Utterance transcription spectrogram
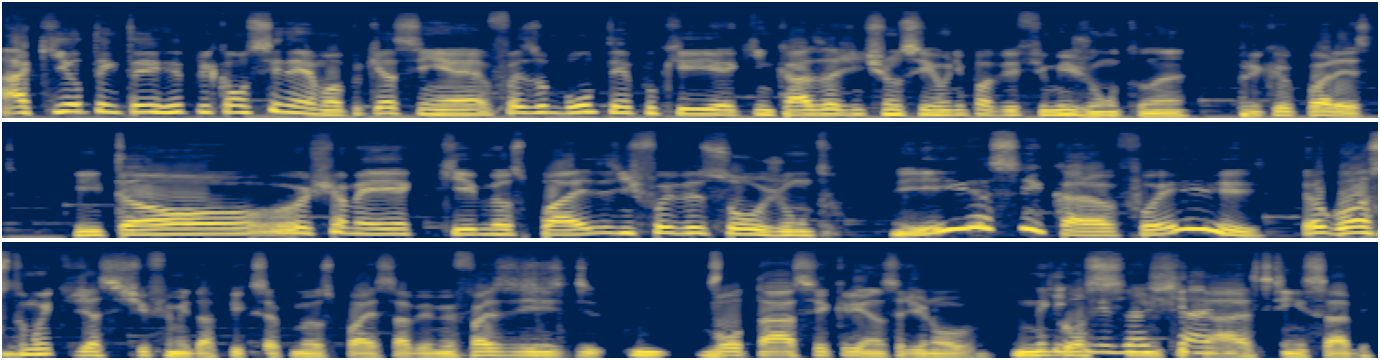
Aqui eu tentei replicar um cinema, porque assim, é, faz um bom tempo que aqui em casa a gente não se reúne pra ver filme junto, né? Por que pareça. Então, eu chamei aqui meus pais e a gente foi ver Soul junto. E assim, cara, foi. Eu gosto muito de assistir filme da Pixar pros meus pais, sabe? Me faz voltar a ser criança de novo. Um que negocinho que, dá acharam? assim, sabe?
